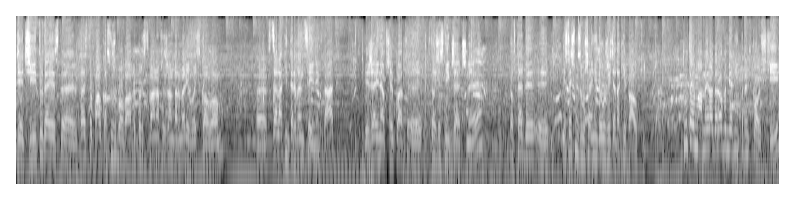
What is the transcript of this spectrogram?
Dzieci, tutaj jest, e, to jest to pałka służbowa wykorzystywana przez żandarmerię wojskową e, w celach interwencyjnych, tak? Jeżeli na przykład e, ktoś jest niegrzeczny, to wtedy jesteśmy zmuszeni do użycia takiej pałki. Tutaj mamy radarowy miernik prędkości.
